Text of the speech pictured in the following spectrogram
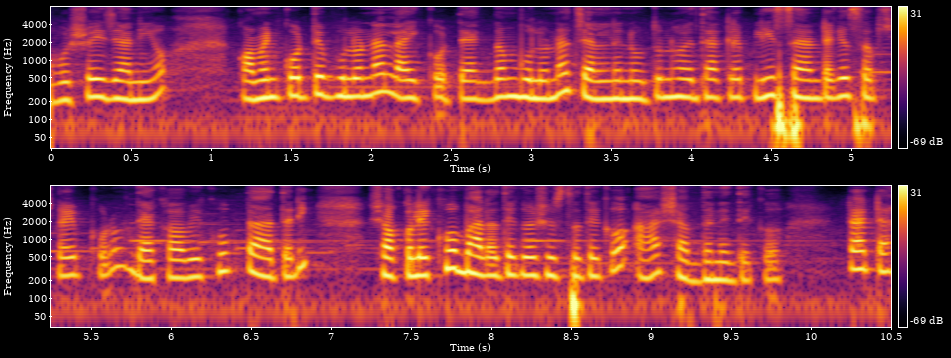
অবশ্যই জানিও। কমেন্ট করতে ভুলো না লাইক করতে একদম ভুলো না। চ্যানেলে নতুন হয়ে থাকলে প্লিজ চ্যানেলটাকে সাবস্ক্রাইব করো। দেখা হবে খুব তাড়াতাড়ি। সকলে খুব ভালো থেকো সুস্থ থেকো আর সাবধানে থেকো। টাটা।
